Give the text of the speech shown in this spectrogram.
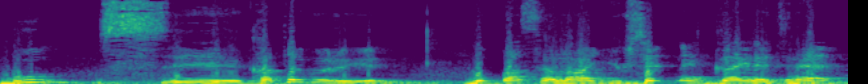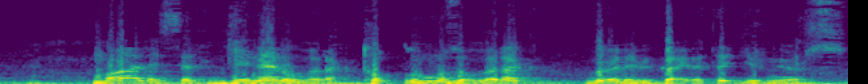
bu e, kategoriyi bu basamağı yükseltmek gayretine maalesef genel olarak toplumumuz olarak böyle bir gayrete girmiyoruz.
